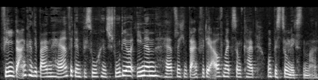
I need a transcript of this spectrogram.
vielen Dank an die beiden Herren für den Besuch ins Studio. Ihnen herzlichen Dank für die Aufmerksamkeit und bis zum nächsten Mal.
